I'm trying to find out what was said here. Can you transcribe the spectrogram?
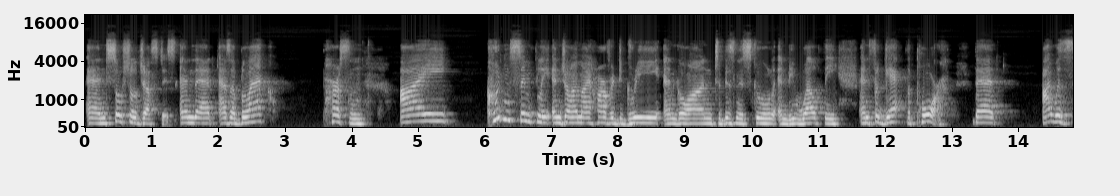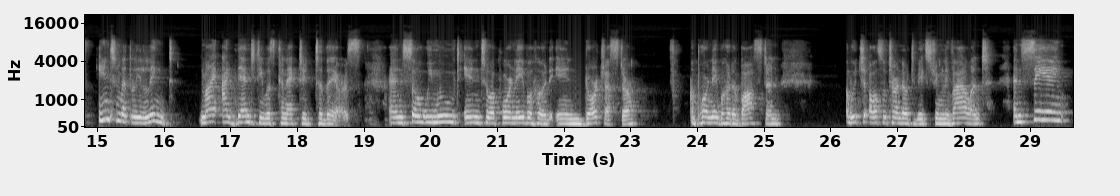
and social justice. And that as a Black person, I couldn't simply enjoy my Harvard degree and go on to business school and be wealthy and forget the poor. That I was intimately linked my identity was connected to theirs. And so we moved into a poor neighborhood in Dorchester, a poor neighborhood of Boston, which also turned out to be extremely violent. And seeing,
